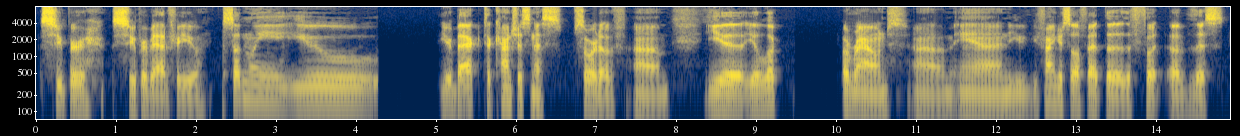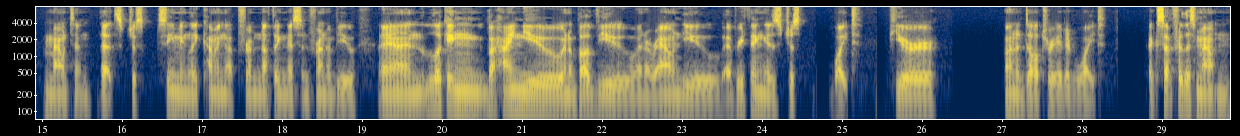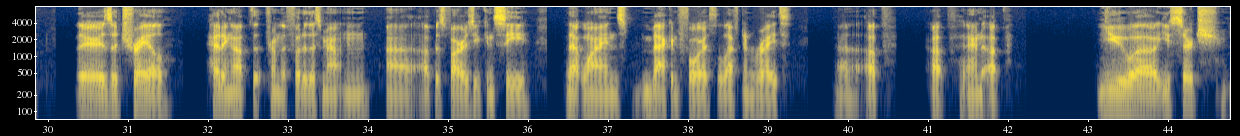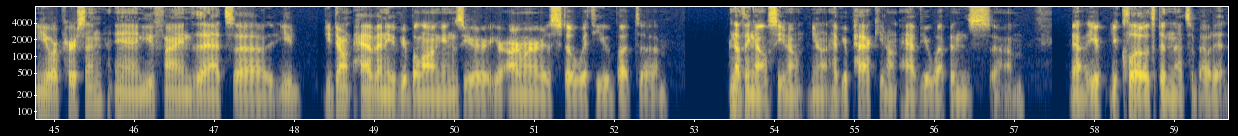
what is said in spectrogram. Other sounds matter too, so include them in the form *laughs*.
Super, super bad for you. Suddenly, you you're back to consciousness, sort of. Um, you you look around um, and you, you find yourself at the, the foot of this mountain that's just seemingly coming up from nothingness in front of you and looking behind you and above you and around you everything is just white pure unadulterated white except for this mountain there's a trail heading up the, from the foot of this mountain uh, up as far as you can see that winds back and forth left and right uh, up, up, and up. You uh, you search your person and you find that uh, you you don't have any of your belongings. Your your armor is still with you, but um, nothing else. You don't you don't have your pack. You don't have your weapons. Um, yeah, you're you're clothed, and that's about it.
